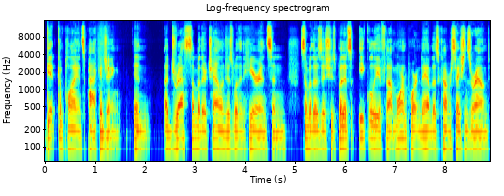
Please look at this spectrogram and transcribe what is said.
get compliance packaging and address some of their challenges with adherence and some of those issues. But it's equally, if not more important, to have those conversations around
